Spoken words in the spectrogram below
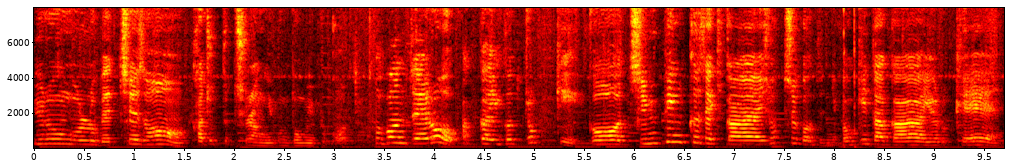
이런 걸로 매치해서 가죽 부츠랑 입으면 너무 예쁠 것 같아요. 두 번째로 아까 이거 조끼. 이거 진핑크 색깔 셔츠거든요. 여기다가 이렇게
